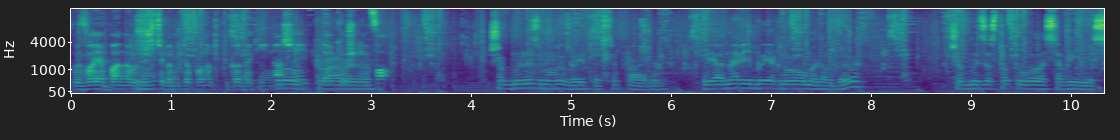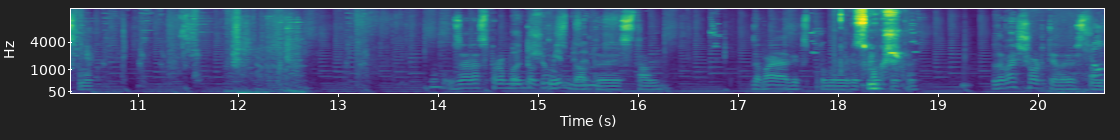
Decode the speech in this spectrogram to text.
Kurwa jebane użycie tego mikrofonu tylko w jakiej naszej, No, jakiegoś prawильно. info. Щоб ми не змогли вийти, все правильно. Я навіть би якби мене вбили, щоб ми застопувалися в її смок. Зараз спробую От тут мід дати стан. Давай Авік спробуємо відкрити. Давай шорт я даю стан.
